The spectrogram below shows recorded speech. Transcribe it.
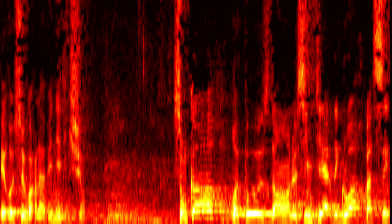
et recevoir la bénédiction. Son corps repose dans le cimetière des gloires passées,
